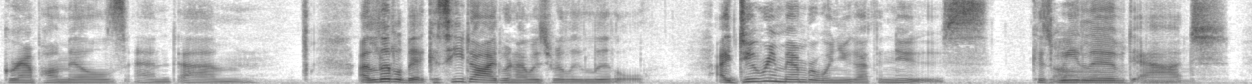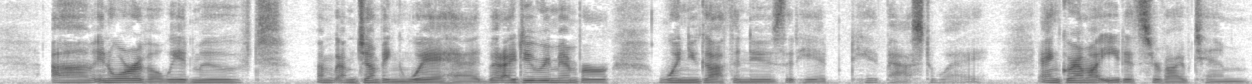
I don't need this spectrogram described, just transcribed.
Grandpa Mills and um, a little bit because he died when I was really little. I do remember when you got the news because we lived at um, in Oroville. We had moved. I'm, I'm jumping way ahead, but I do remember when you got the news that he had he had passed away, and Grandma Edith survived him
